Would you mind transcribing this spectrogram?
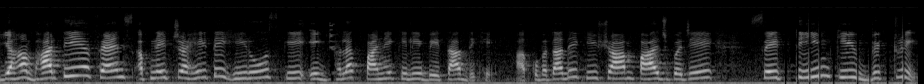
यहाँ भारतीय फैंस अपने चहेते हीरोज की एक झलक पाने के लिए बेताब दिखे। आपको बता दें कि शाम पाँच बजे से टीम की विक्ट्री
